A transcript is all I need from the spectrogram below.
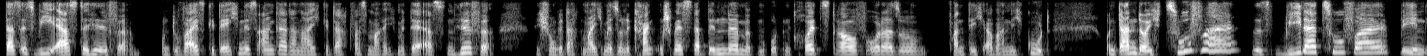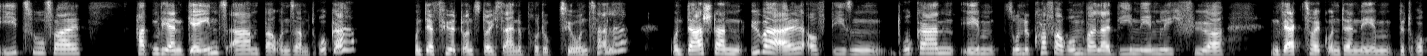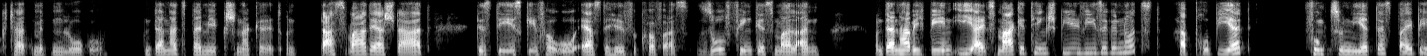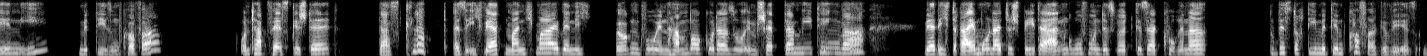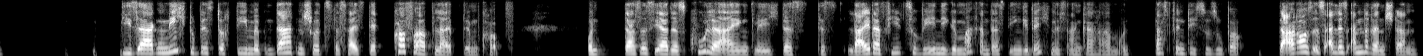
das ist wie Erste Hilfe. Und du weißt, Gedächtnisanker, dann habe ich gedacht, was mache ich mit der Ersten Hilfe? Habe ich schon gedacht, mache ich mir so eine Krankenschwesterbinde mit dem Roten Kreuz drauf oder so, fand ich aber nicht gut. Und dann durch Zufall, das ist wieder Zufall, BNI-Zufall, hatten wir einen Gains-Abend bei unserem Drucker und der führt uns durch seine Produktionshalle. Und da standen überall auf diesen Druckern eben so eine Koffer rum, weil er die nämlich für ein Werkzeugunternehmen bedruckt hat mit einem Logo. Und dann hat es bei mir geschnackelt. Und das war der Start des DSGVO Erste-Hilfe-Koffers. So fing es mal an. Und dann habe ich BNI als Marketing-Spielwiese genutzt, habe probiert, funktioniert das bei BNI mit diesem Koffer und habe festgestellt, das klappt. Also ich werde manchmal, wenn ich irgendwo in Hamburg oder so im Chapter-Meeting war, werde ich drei Monate später angerufen und es wird gesagt, Corinna, du bist doch die mit dem Koffer gewesen. Die sagen nicht, du bist doch die mit dem Datenschutz. Das heißt, der Koffer bleibt im Kopf. Und das ist ja das Coole eigentlich, dass das leider viel zu wenige machen, dass die einen Gedächtnisanker haben. Und das finde ich so super. Daraus ist alles andere entstanden.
